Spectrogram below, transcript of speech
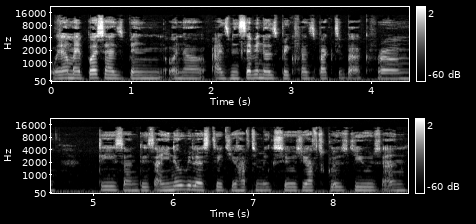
well, my boss has been on a has been serving us breakfast back to back from this and this. And you know, real estate, you have to make sales, you have to close deals, and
